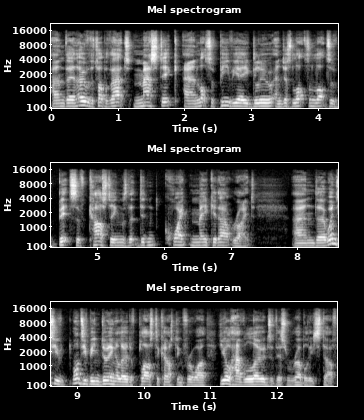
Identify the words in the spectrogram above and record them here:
And then over the top of that, mastic and lots of PVA glue and just lots and lots of bits of castings that didn't quite make it out right. And uh, once, you've once you've been doing a load of plaster casting for a while, you'll have loads of this rubbly stuff.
